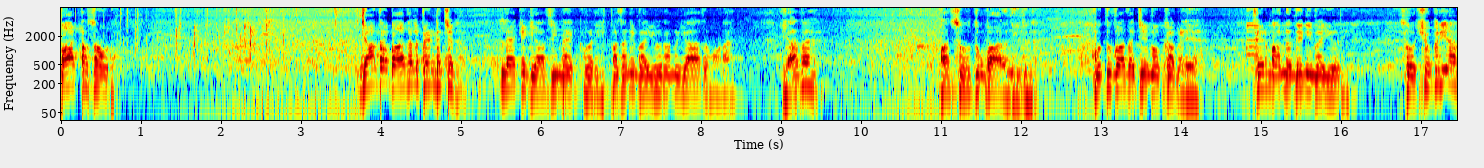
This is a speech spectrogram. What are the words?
ਮਾਸਟਰ ਸਾਊਂਡ ਜਾਂ ਤਾਂ ਬਾਦਲ ਪਿੰਡ ਚ ਲੈ ਕੇ ਗਿਆ ਸੀ ਮੈਂ ਇੱਕ ਵਾਰੀ, ਪਤਾ ਨਹੀਂ ਬਾਈ ਹੋਰਾਂ ਨੂੰ ਯਾਦ ਹੋਣਾ ਯਾਦ ਹੈ? ਬਸ ਉਦੋਂ ਬਾਅਦ ਨਹੀਂ ਫਿਰ। ਤੋਂ ਬਾਅਦ ਅਜੇ ਮੌਕਾ ਮਿਲਿਆ। ਫਿਰ ਮੰਨਦੇ ਨਹੀਂ ਬਾਈ ਹੋਰੀ। ਸੋ ਸ਼ੁਕਰੀਆ,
